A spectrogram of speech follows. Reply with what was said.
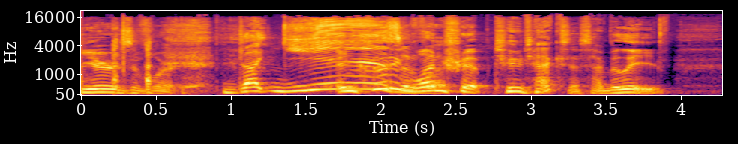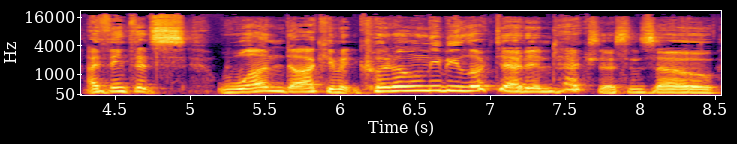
years of work, like years including one work. trip to Texas, I believe. I think that's one document could only be looked at in Texas, and so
